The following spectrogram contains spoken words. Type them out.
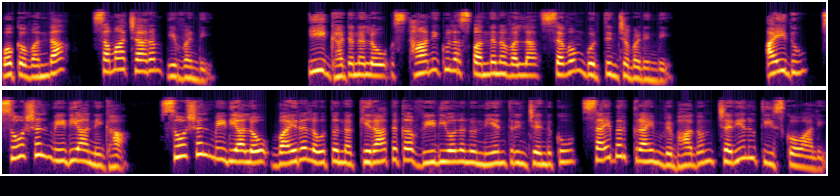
ఒక వంద సమాచారం ఇవ్వండి. ఈ ఘటనలో స్థానికుల స్పందన వల్ల శవం గుర్తించబడింది. ఐదు సోషల్ మీడియా నిఘా. సోషల్ మీడియాలో వైరల్ అవుతున్న కిరాతక వీడియోలను నియంత్రించేందుకు సైబర్ క్రైమ్ విభాగం చర్యలు తీసుకోవాలి.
